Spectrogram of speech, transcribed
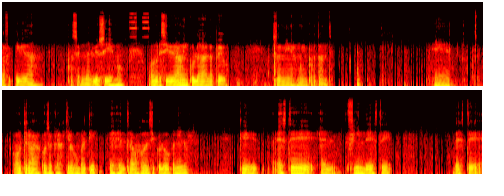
a afectividad, puede ser nerviosismo o agresividad vinculada al apego. Eso también es muy importante. Eh, otra cosa que les quiero compartir es el trabajo del psicólogo canino, que este, el fin de este, de este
